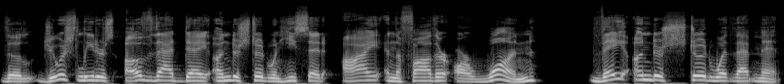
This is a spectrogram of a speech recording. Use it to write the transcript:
the Jewish leaders of that day understood when he said, I and the Father are one, they understood what that meant.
